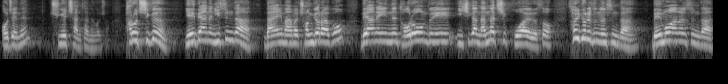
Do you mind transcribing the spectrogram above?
어제는 중요치 않다는 거죠. 바로 지금 예배하는 이 순간 나의 마음을 정결하고 내 안에 있는 더러움들이 이 시간 낱낱이 고하여져서 설교를 듣는 순간 메모하는 순간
